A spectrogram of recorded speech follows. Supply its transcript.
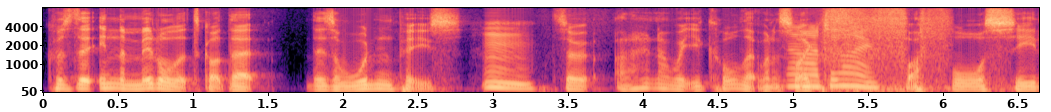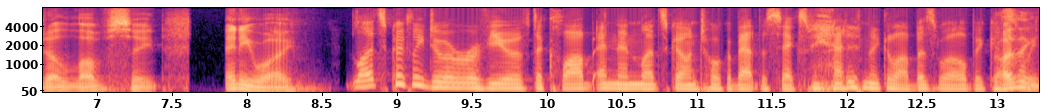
because in the middle it's got that. There's a wooden piece. So I don't know what you call that when it's Mm. No, like f- a four seater love seat. Anyway, let's quickly do a review of the club and then let's go and talk about the sex we had in the club as well because I think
